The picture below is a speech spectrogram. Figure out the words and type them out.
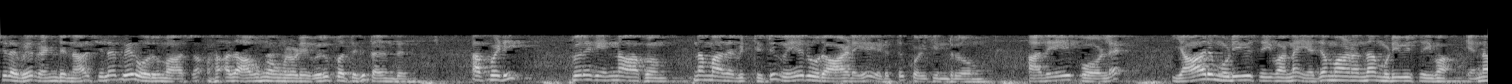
சில பேர் ரெண்டு நாள் சில பேர் ஒரு மாதம் அது அவங்க அவங்களுடைய விருப்பத்துக்கு தகுந்தது. அப்படி பிறகு என்ன ஆகும்? நம்ம அதை விட்டுட்டு வேறொரு ஆடையை எடுத்து கொள்கின்றோம். அதே போல யாரு முடிவு செய்வான்னா எஜமானம் தான் முடிவு செய்வான். ஏன்னா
